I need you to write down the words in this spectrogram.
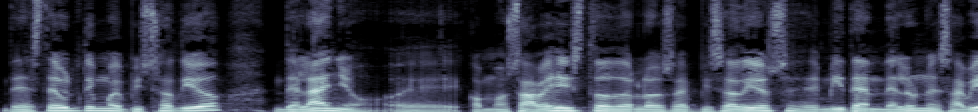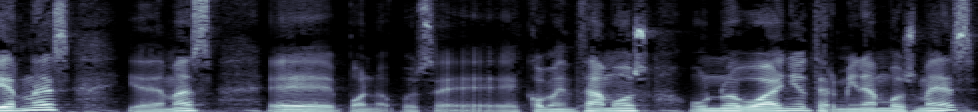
de este último episodio del año. Eh, como sabéis, todos los episodios se emiten de lunes a viernes y además, eh, bueno, pues eh, comenzamos un nuevo año, terminamos mes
